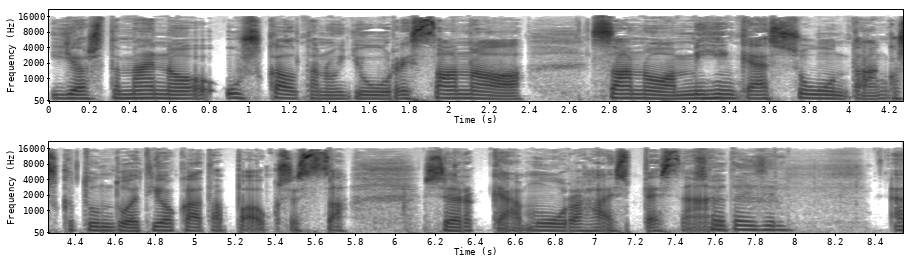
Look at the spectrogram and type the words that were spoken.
josta mä en ole uskaltanut juuri sanaa sanoa mihinkään suuntaan, koska tuntuu, että joka tapauksessa sörkkää muurahaispesään. Soita isille. Ö,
